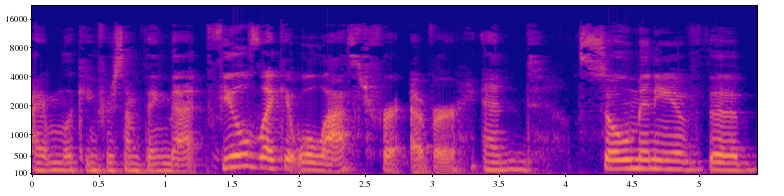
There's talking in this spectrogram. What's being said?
I'm looking for something that feels like it will last forever. And so many of the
